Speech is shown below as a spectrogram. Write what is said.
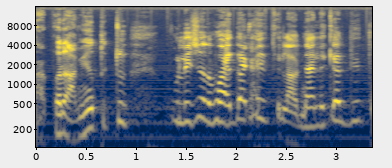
তারপরে আমিও তো একটু পুলিশের ভয় দেখাইছিলাম নাহলে কে দিত?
